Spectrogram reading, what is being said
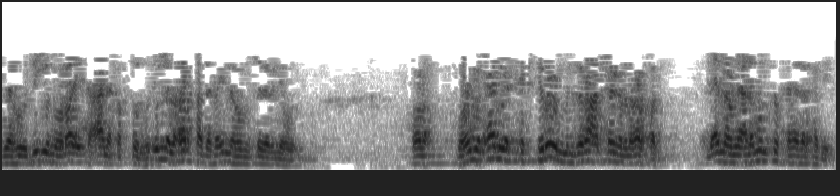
يهودي ورائي تعالى فاقتله إلا الغرقد فإنه من شجر اليهود. وهم الآن يستكثرون من زراعة شجر الغرقد لأنهم يعلمون سوء هذا الحديث.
